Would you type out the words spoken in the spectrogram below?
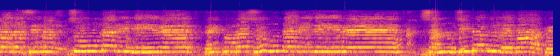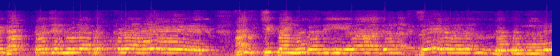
వెలసిన సుందరి నీవే త్రిపుర సుందరి నీవే. సంచితముల బాపి భక్త జనుల బ్రతులవే అంచితముగ నీరాజన సేవలందుకున్నవే.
